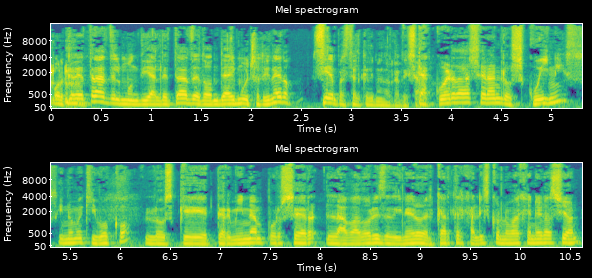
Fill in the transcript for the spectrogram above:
porque detrás del mundial, detrás de donde hay mucho dinero, siempre está el crimen organizado. ¿Te acuerdas? Eran los Queenies, si no me equivoco, los que terminan por ser lavadores de dinero del cártel Jalisco Nueva Generación.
